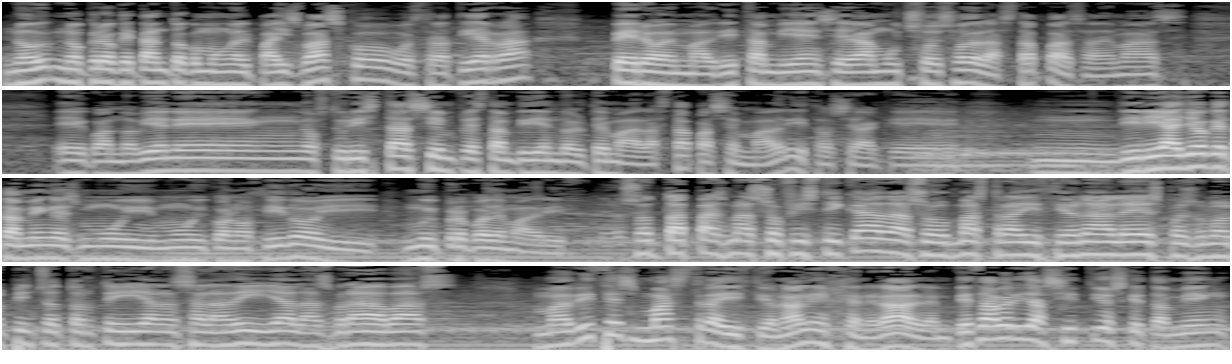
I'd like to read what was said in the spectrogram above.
No, no creo que tanto como en el País Vasco, vuestra tierra, pero en Madrid también se lleva mucho eso de las tapas. Además, eh, cuando vienen los turistas siempre están pidiendo el tema de las tapas en Madrid, o sea que mm, diría yo que también es muy muy conocido y muy propio de Madrid. ¿Son tapas más sofisticadas o más tradicionales, pues como el pincho tortilla, la saladilla, las bravas? Madrid es más tradicional en general. Empieza a haber ya sitios que también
